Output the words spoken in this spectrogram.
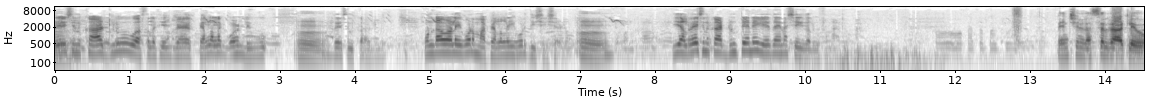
రేషన్ కార్డులు అసలు పిల్లలకు కూడా లేవు. రేషన్ కార్డులు. ఉండేవాళ్ళవి కూడా మా పిల్లలవి కూడా తీసేశాడు. ఇవాళ రేషన్ కార్డు ఉంటేనే ఏదైనా చేయగలుగుతున్నారు. పెన్షన్లు అస్సలు రావట్లేవు.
